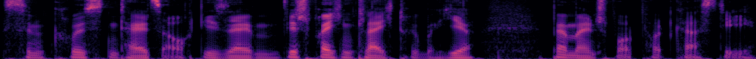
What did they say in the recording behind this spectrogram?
sind größtenteils auch dieselben. Wir sprechen gleich drüber hier bei meinsportpodcast.de.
